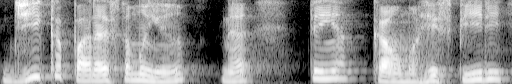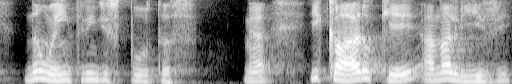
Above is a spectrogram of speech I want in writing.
dica para esta manhã, né? Tenha calma, respire, não entre em disputas. Né? E claro que analise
